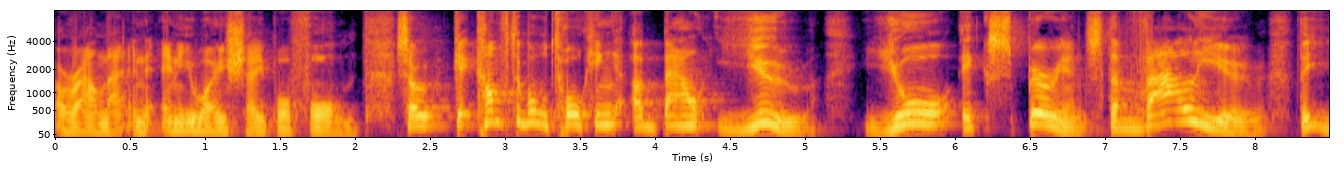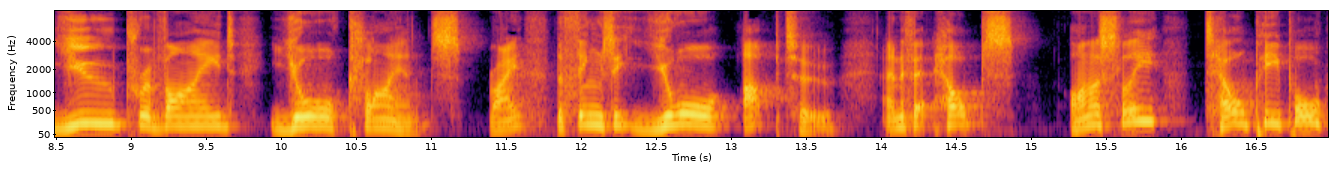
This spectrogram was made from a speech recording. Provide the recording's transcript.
around that in any way, shape, or form. So get comfortable talking about you, your experience, the value that you provide your clients, right? The things that you're up to. And if it helps, honestly, tell people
